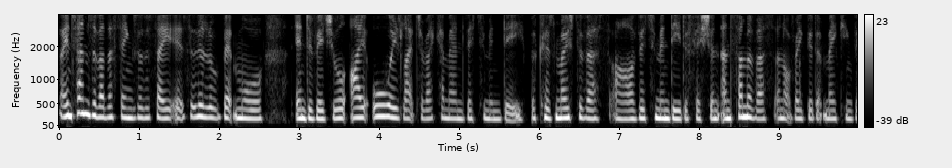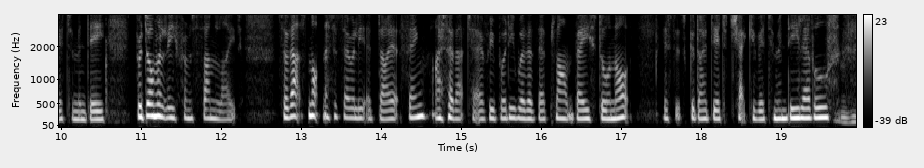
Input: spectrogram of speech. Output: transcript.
In terms of other things, as I say, it's a little bit more individual. I always like to recommend vitamin D because most of us are vitamin D deficient and some of us are not very good at making vitamin D, predominantly from sunlight. So that's not necessarily a diet thing. I say that to everybody, whether they're plant based or not. It's, it's a good idea to check your vitamin D levels. Mm-hmm.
